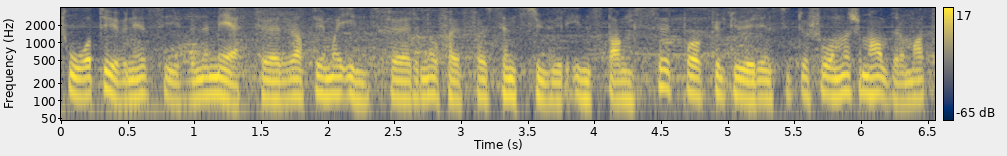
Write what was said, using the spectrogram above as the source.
22.7. medfører at vi må innføre noe form for sensurinstanser på kulturinstitusjoner, som handler om at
